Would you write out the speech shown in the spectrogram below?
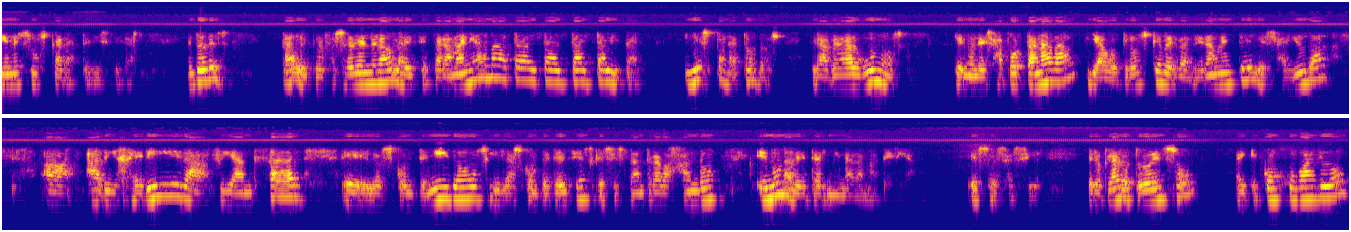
tiene sus características. Entonces, claro, el profesor en el aula dice, para mañana tal, tal, tal, tal y tal. Y es para todos. Pero habrá algunos que no les aporta nada y a otros que verdaderamente les ayuda a, digerir, a afianzar eh, los contenidos y las competencias que se están trabajando en una determinada materia. Eso es así. Pero claro, todo eso hay que conjugarlo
